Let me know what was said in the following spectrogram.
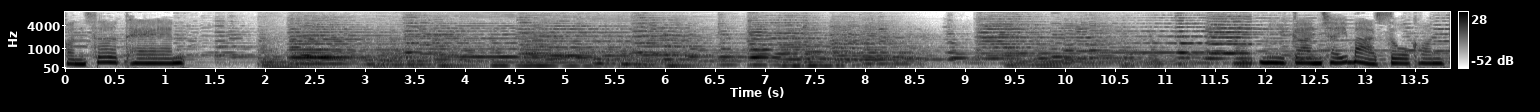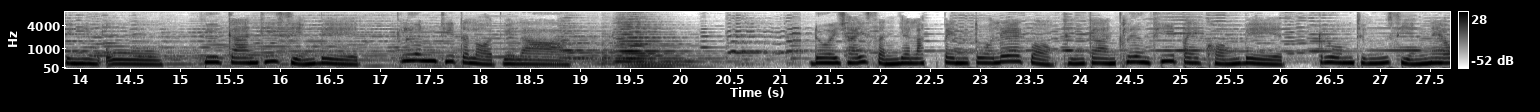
คอนเสิร์ตแทน การใช้บาสโซคอนติเนียโอ คือการที่เสียงเบสเคลื่อนที่ตลอดเวลา โดยใช้สัญญลักษณ์เป็นตัวเลขบอกถึงการเคลื่อนที่ไปของเบส รวมถึงเสียงแนว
